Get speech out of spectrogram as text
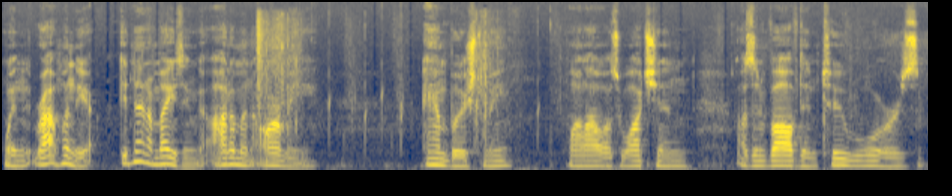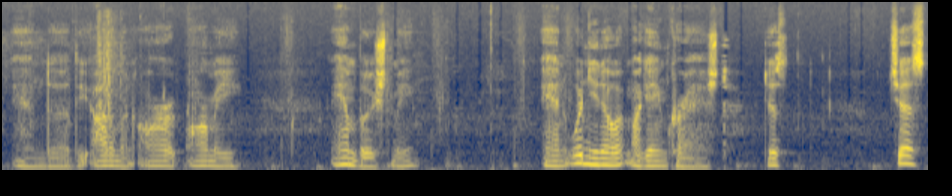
when right when the isn't that amazing? The Ottoman army ambushed me while I was watching. I was involved in two wars, and uh, the Ottoman ar army ambushed me. And wouldn't you know it, my game crashed. Just, just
